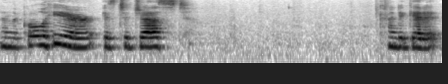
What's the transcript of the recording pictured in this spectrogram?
And the goal here is to just kind of get it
